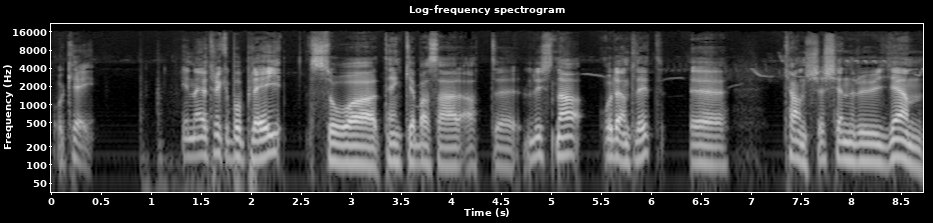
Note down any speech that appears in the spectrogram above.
Okej. Okay. Innan jag trycker på play så tänker jag bara så här att eh, lyssna ordentligt. Eh, kanske känner du igen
